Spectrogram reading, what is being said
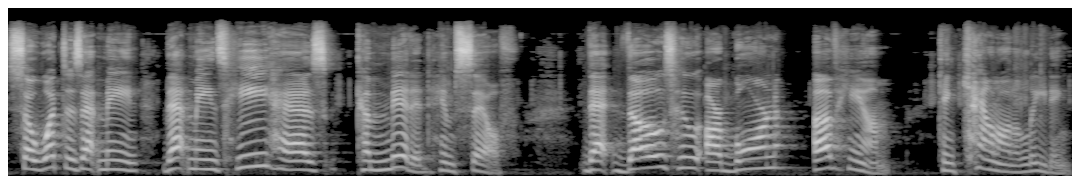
So, what does that mean? That means he has committed himself that those who are born of him can count on a leading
